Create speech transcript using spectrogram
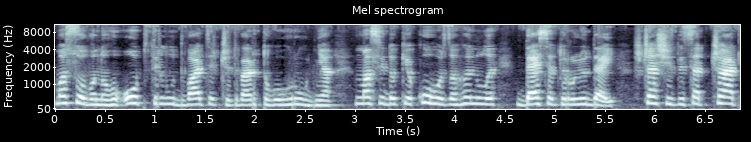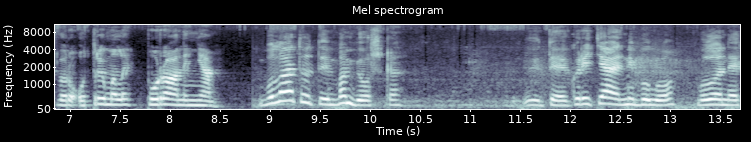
масованого обстрілу 24 грудня, внаслідок якого загинули 10 людей. Ще 64 отримали поранення. Була тут бомбьошка. Укриття не було, було не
